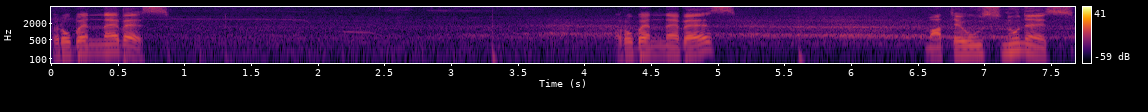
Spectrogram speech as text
Ruben Neves. Ruben Neves. Mateus Nunes.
